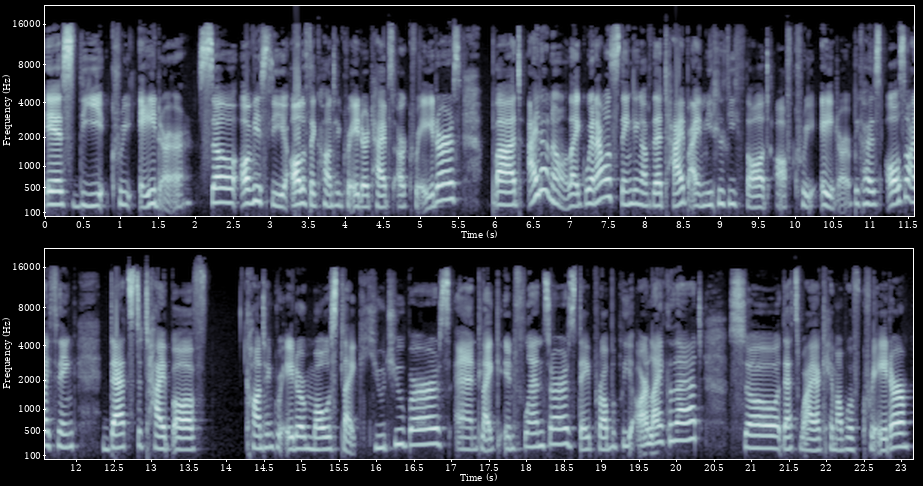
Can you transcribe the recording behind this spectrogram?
is the creator. So obviously all of the content creator types are creators, but I don't know, like when I was thinking of that type, I immediately thought of creator because also I think that's the type of content creator most like YouTubers and like influencers, they probably are like that. So that's why I came up with creator.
